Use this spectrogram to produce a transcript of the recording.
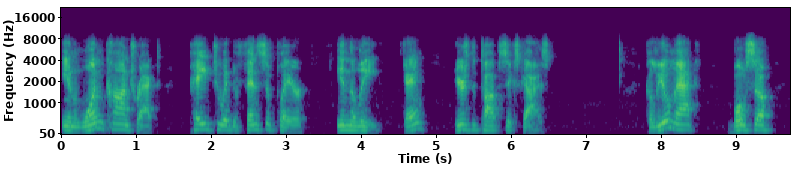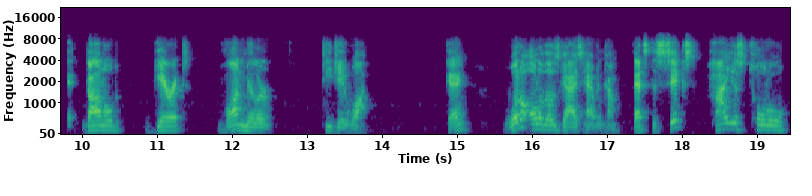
in one contract paid to a defensive player in the league Okay. Here's the top six guys Khalil Mack, Bosa, eh, Donald, Garrett, Von Miller, TJ Watt. Okay. What do all of those guys have in common? That's the sixth highest total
